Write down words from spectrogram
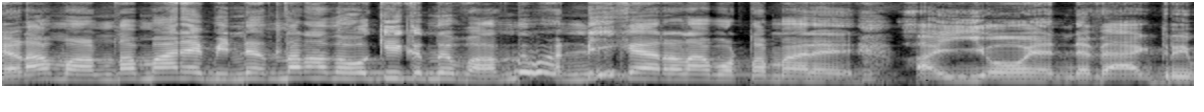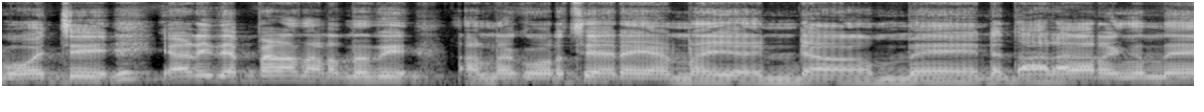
എടാ മണ്ടന്മാരെ പിന്നെ എന്താടാ നോക്കിക്കുന്നത് വന്ന് വണ്ടി കയറടാ പൊട്ടന്മാരെ. അയ്യോ എന്റെ ഫാക്ടറി പോച്ച്. എടാ ഇത് എപ്പോഴാ നടന്നത്? അണ്ണ കുറച്ച് നേരമായി അണ്ണ. എന്റെ അമ്മേ എന്റെ തല കറങ്ങുന്നേ.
